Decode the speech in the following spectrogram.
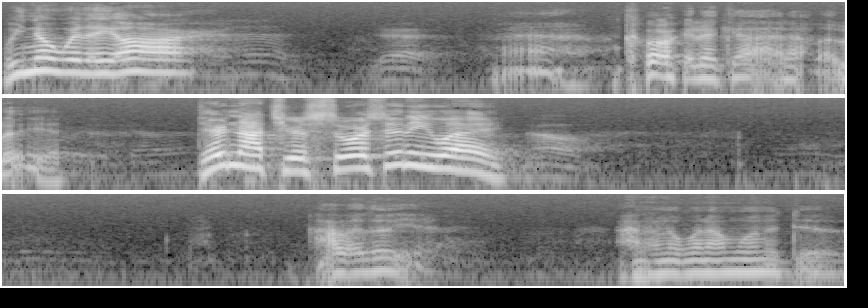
We know where they are. Yeah. Glory to God. Hallelujah. They're not your source anyway. No. Hallelujah. I don't know what I'm going to do.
